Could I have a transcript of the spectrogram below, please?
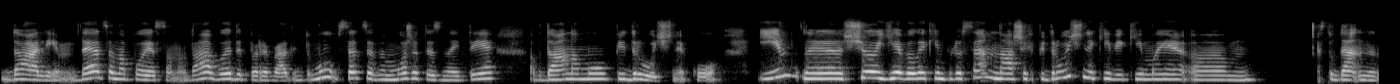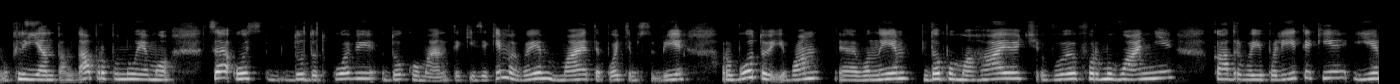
Далі, де це написано? Да? Види переведень. Тому все це ви можете знайти в даному підручнику. І е, що є великим плюсом наших підручників, які ми. Студент, клієнтам да, пропонуємо, це ось додаткові документики, з якими ви маєте потім собі роботу, і вам е, вони допомагають в формуванні кадрової політики і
